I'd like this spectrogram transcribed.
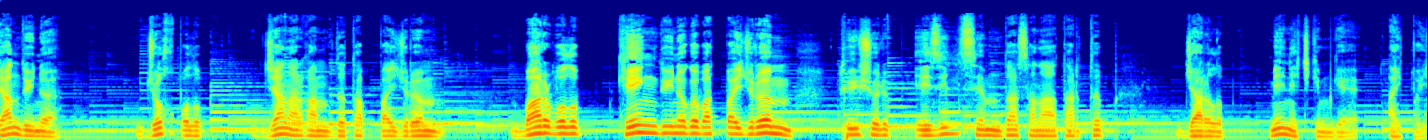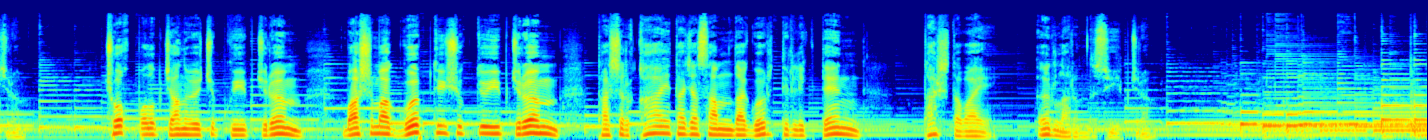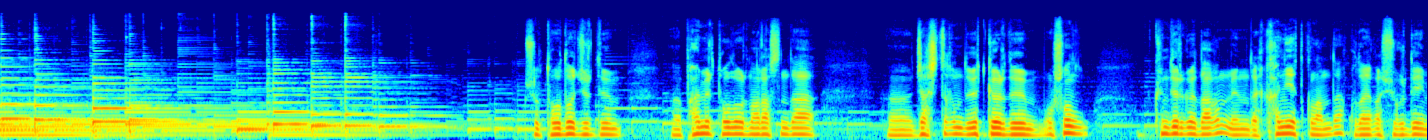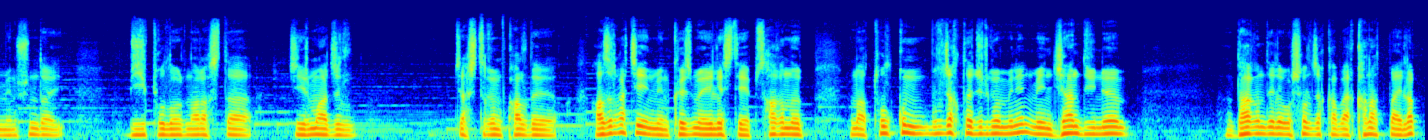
жан дүйнө жок болуп жан аргамды таппай жүрөм. Бар болуп кең дүйнөгө батпай жүрөм. Түйшөлүп эзилсем да санаа тартып жарылып мен эч кимге айтпай жүрөм. Чок болуп жанып өчүп күйүп жүрөм. Башыма көп түйшүктү үйүп жүрөм. Ташыркай тажасам да көр тирликтен таштабай ырларымды сүйүп жүрөм ушул тоодо жүрдүм э, памир тоолордун арасында э, жаштыгымды өткөрдүм. Ошол күндөргө дагы мен мындай каниет кылам да кудайга шүгүр дейм мен ушундай бийик тоолордун арасында жыйырма жыл жаштыгым калды. Азыркыга чейин мен көзүмө элестеп сагынып мына толкун бул жакта жүргөн менен менин жан дүйнөм дагы деле ошол жака баягы канат байлап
